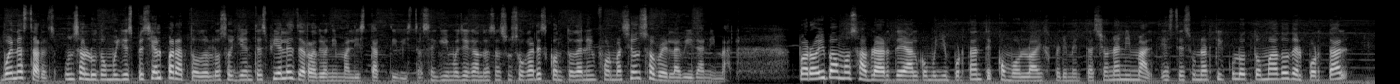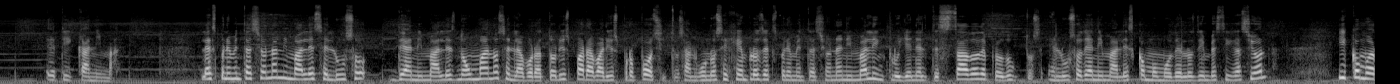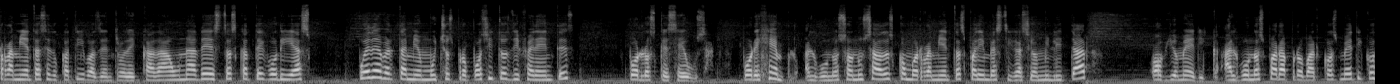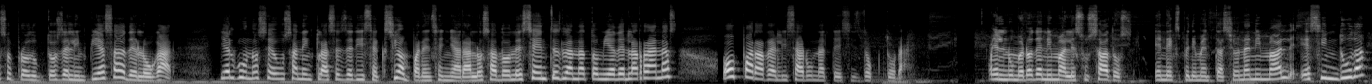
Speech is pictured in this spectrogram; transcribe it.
Buenas tardes, un saludo muy especial para todos los oyentes fieles de Radio Animalista Activista. Seguimos llegando hasta sus hogares con toda la información sobre la vida animal. Por hoy vamos a hablar de algo muy importante como la experimentación animal. Este es un artículo tomado del portal Ética Animal. La experimentación animal es el uso de animales no humanos en laboratorios para varios propósitos. Algunos ejemplos de experimentación animal incluyen el testado de productos, el uso de animales como modelos de investigación, y como herramientas educativas dentro de cada una de estas categorías puede haber también muchos propósitos diferentes por los que se usan. Por ejemplo, algunos son usados como herramientas para investigación militar o biomédica, algunos para probar cosméticos o productos de limpieza del hogar, y algunos se usan en clases de disección para enseñar a los adolescentes la anatomía de las ranas o para realizar una tesis doctoral. El número de animales usados en experimentación animal es sin duda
